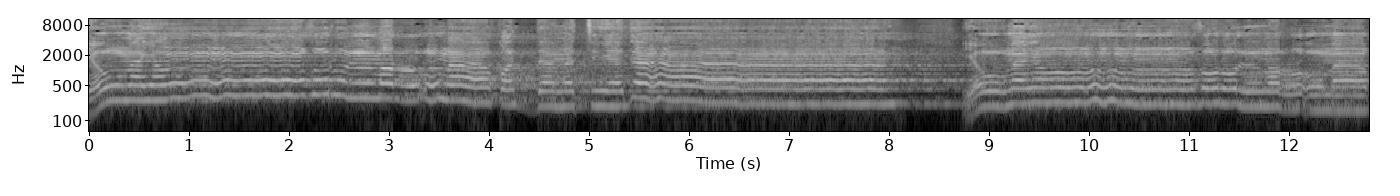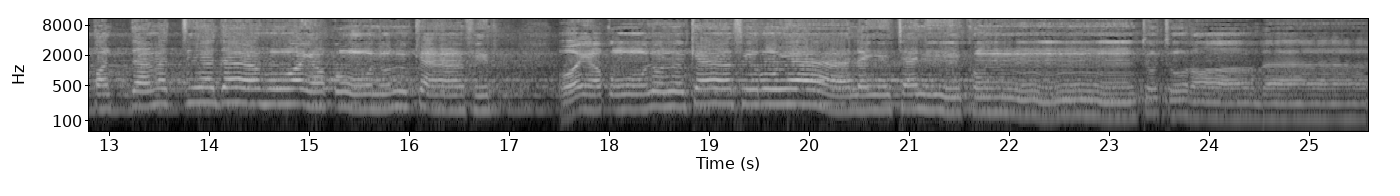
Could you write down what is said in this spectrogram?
يوم ينظر المرء ما قدمت يداه. يوم ينظر المرء ما قدمت يداه ويقول الكافر ويقول الكافر يا ليتني كنت ترابا.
